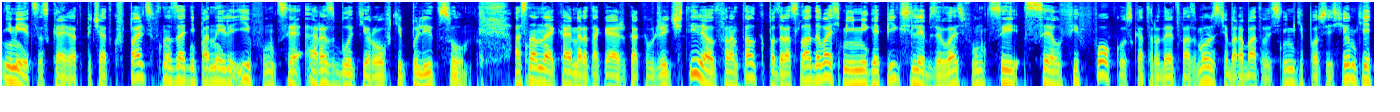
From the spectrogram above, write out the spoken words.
Имеется сканер отпечатков пальцев на задней панели и функция разблокировки по лицу. Основная камера такая же, как и в J4, а вот фронталка подросла до 8 мегапикселей и обзавелась функцией Selfie Focus, которая дает возможность обрабатывать снимки после съемки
